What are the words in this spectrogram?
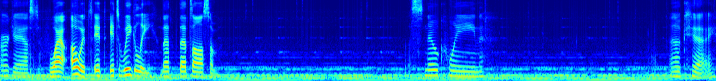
Ur-Ghast. Wow. Oh, it's it it's wiggly. That that's awesome. Snow Queen. Okay.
